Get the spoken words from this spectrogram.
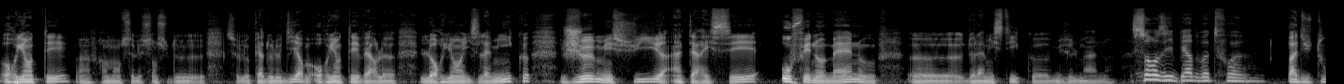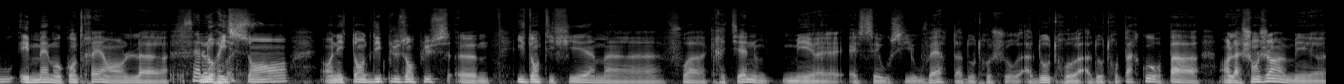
orienté, hein, vraiment c'est le sens de, le cas de le dire, orienté vers l'Orient islamique. Je me suis intéressé au phénomène euh, de la mystique euh, musulmane. Sans y perdre votre foi pas du tout, et même au contraire en la nourrissant, en étant de plus en plus euh, identifié à ma foi chrétienne, mais euh, elle s'est aussi ouverte à d'autres choses, à d'autres, à d'autres parcours, pas en la changeant, mais euh,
